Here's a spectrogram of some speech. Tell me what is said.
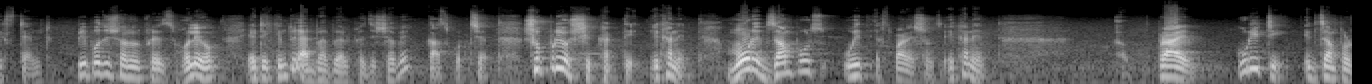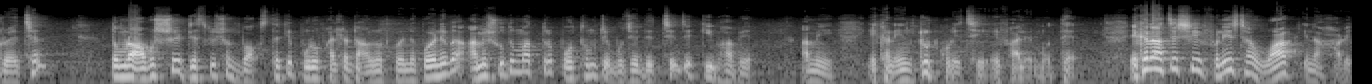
extent prepositional phrase হলেও এটি কিন্তু অ্যাডভার্বিয়াল ফ্রেজ হিসেবে কাজ করছে। সুপ্রিয় শিক্ষার্থী, এখানে মোর এক্সাম্পলস উইথ এক্সপ্লানেশনস এখানে প্রায় কুড়িটি এক্সাম্পল রয়েছে। তোমরা অবশ্যই ডেসক্রিপশন বক্স থেকে পুরো ফাইলটা ডাউনলোড করে নিয়ে পড়ে নেবে। আমি শুধুমাত্র প্রথমটি বুঝিয়ে দিচ্ছি যে কীভাবে আমি এখানে ইনক্লুড করেছি এই ফাইলের মধ্যে। এখানে আছে she finished her work in a hurry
